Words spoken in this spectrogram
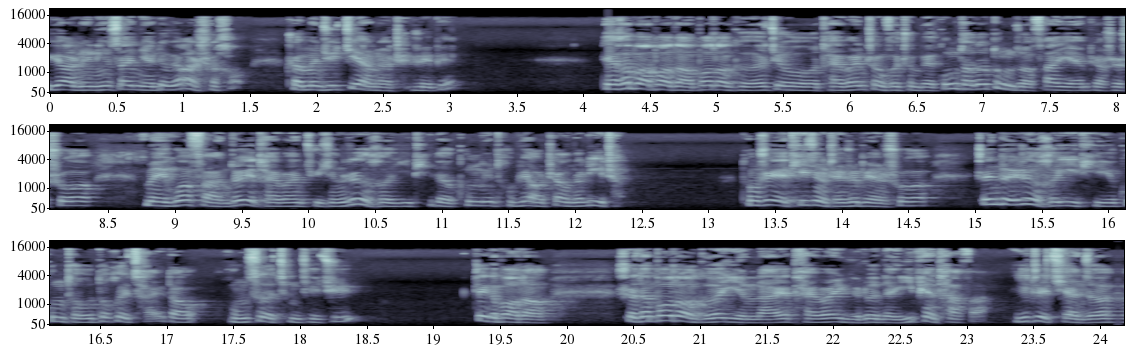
于二零零三年六月二十号专门去见了陈水扁。联合报报道，包道格就台湾政府准备公投的动作发言，表示说，美国反对台湾举行任何议题的公民投票这样的立场，同时也提醒陈水扁说，针对任何议题，公投都会踩到红色警戒区。这个报道使得包道格引来台湾舆论的一片挞伐，一致谴责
